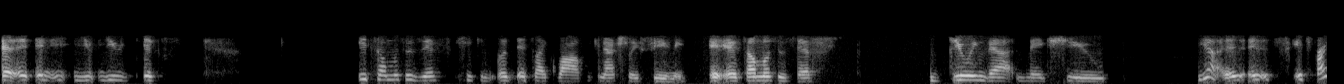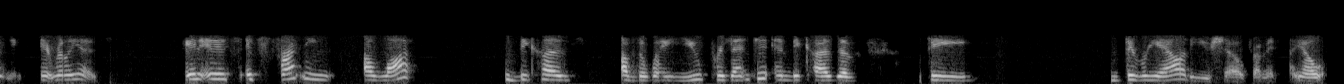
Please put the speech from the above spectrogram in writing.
It, it, it, you, you, it's, it's almost as if he can. It's like, wow, he can actually see me. It, it's almost as if doing that makes you, yeah, it, it's it's frightening. It really is, and it's it's frightening a lot because of the way you present it and because of the the reality you show from it. You know,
